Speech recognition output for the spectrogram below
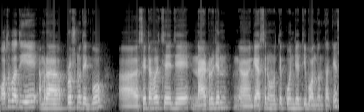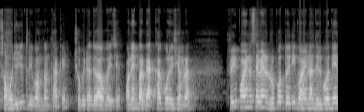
অথবা দিয়ে আমরা প্রশ্ন দেখব সেটা হচ্ছে যে নাইট্রোজেন গ্যাসের অণুতে কোন জাতীয় বন্ধন থাকে? সমযোজী ত্রিবন্ধন থাকে। ছবিটা দেওয়া হয়েছে। অনেকবার ব্যাখ্যা করেছি আমরা। থ্রি পয়েন্ট সেভেন রূপোর তৈরি গয়না দীর্ঘদিন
